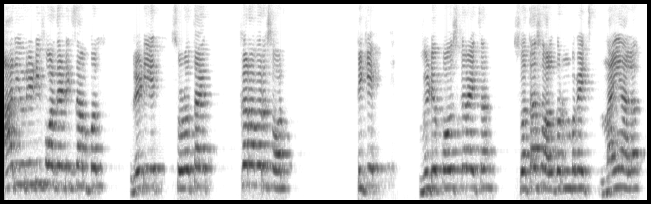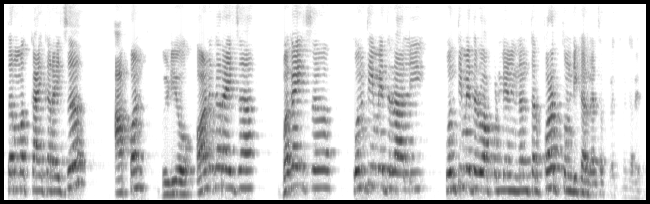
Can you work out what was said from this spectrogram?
are you ready for that example ready आहेत? सोडवतायत? करा बरं सॉल्व ठीक आहे? व्हिडिओ पॉज करायचा. स्वतः सॉल्व करून बघायचं. नाही आलं तर मग काय करायचं? आपण व्हिडिओ ऑन करायचा बघायचं कोणती मेथड आली कोणती मेथड वापरली आणि नंतर परत तोंडी करण्याचा प्रयत्न करायचा.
